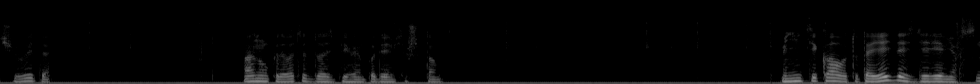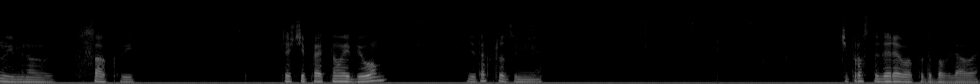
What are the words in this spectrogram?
Чуєте? А ну-ка, давайте туди збігаємо, подивимося, що там. Мені цікаво, тут є десь деревня, в, ну іменно в Сакрі. Це ж типа як новий біом? Я так розумію. Чи просто дерева подобавляли?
